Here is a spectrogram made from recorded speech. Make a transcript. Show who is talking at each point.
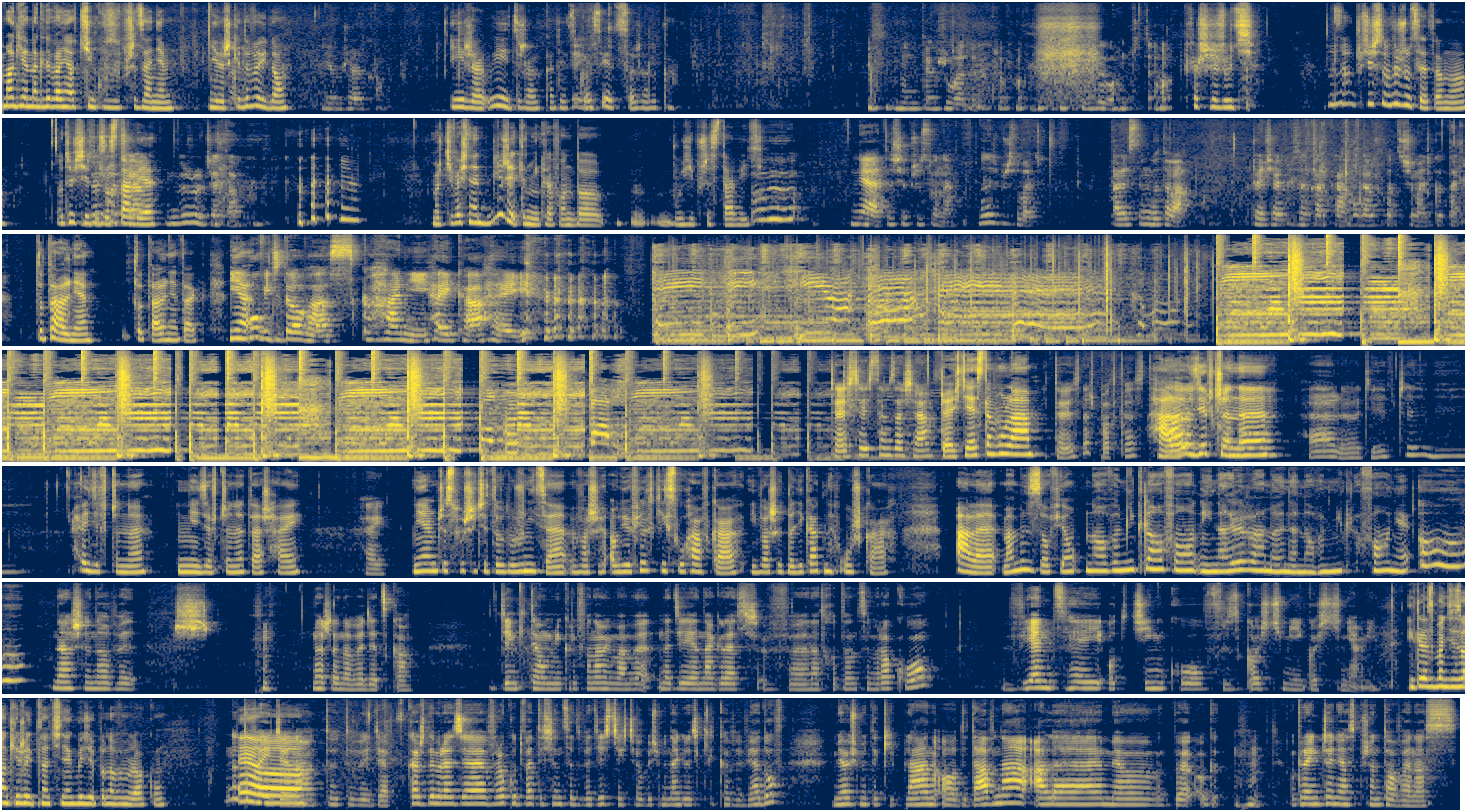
Speaker 1: Magia nagrywania odcinków z wyprzedzeniem. Nie wiesz, kiedy wyjdą.
Speaker 2: Jem żelka.
Speaker 1: Jej żel, jedz żelka, dziecko,
Speaker 2: Jej.
Speaker 1: zjedz co żelka.
Speaker 2: Będę tak żuła do mikrofonu. Wyłącz to.
Speaker 1: Proszę rzuć. No, Przecież to wyrzucę to, no. Oczywiście to
Speaker 2: Wyrzucę.
Speaker 1: zostawię.
Speaker 2: Wyrzucie to.
Speaker 1: Możecie właśnie nawet bliżej ten mikrofon do buzi przystawić.
Speaker 2: Nie, to się przesunę. Będę się przesuwać. Ale jestem gotowa. Czuję się jak piosenkarka. Mogę na przykład trzymać go tak.
Speaker 1: Totalnie. Totalnie tak. Nie,
Speaker 2: Mówić do was, kochani, hejka, hej.
Speaker 3: I.
Speaker 2: Cześć, ja jestem Zosia.
Speaker 1: cześć, ja jestem Ula.
Speaker 2: I to jest nasz podcast.
Speaker 1: Halo, dziewczyny.
Speaker 2: Halo dziewczyny.
Speaker 1: Hej dziewczyny. I nie dziewczyny też, hej.
Speaker 2: Hej.
Speaker 1: Nie wiem, czy słyszycie tę różnicę w waszych audiofilskich słuchawkach i waszych delikatnych uszkach, ale mamy z Zofią nowy mikrofon i nagrywamy na nowym mikrofonie. Uuu.
Speaker 2: Nasze nowe... sz- Nasze nowe dziecko. Dzięki temu mikrofonowi mamy nadzieję nagrać w nadchodzącym roku więcej odcinków z gośćmi i gościniami.
Speaker 1: I teraz będzie ząk, jeżeli ten odcinek wyjdzie po nowym roku.
Speaker 2: No to
Speaker 1: Eo.
Speaker 2: wyjdzie, no. To, to wyjdzie. W każdym razie w roku 2020 chciałbyśmy nagrać kilka wywiadów. Miałyśmy taki plan od dawna, ale miały jakby og- ograniczenia sprzętowe nas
